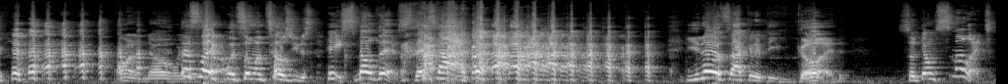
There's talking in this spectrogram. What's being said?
I want to know. That's like when someone tells you to, hey, smell this. That's not. you know it's not going to be good, so don't smell it.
